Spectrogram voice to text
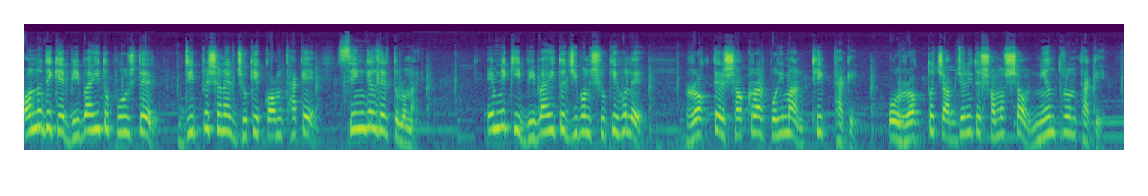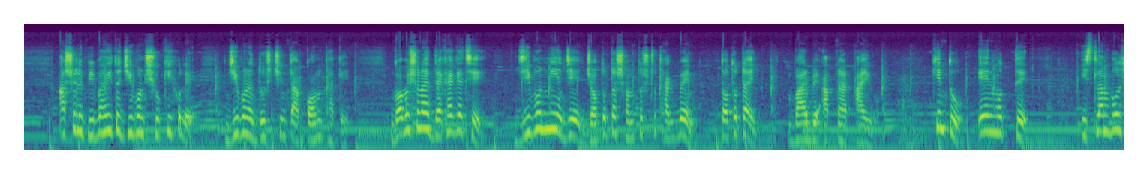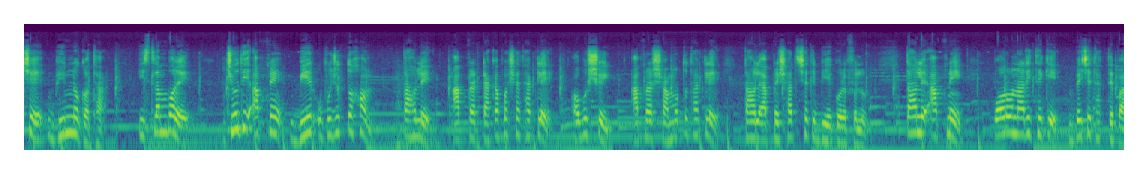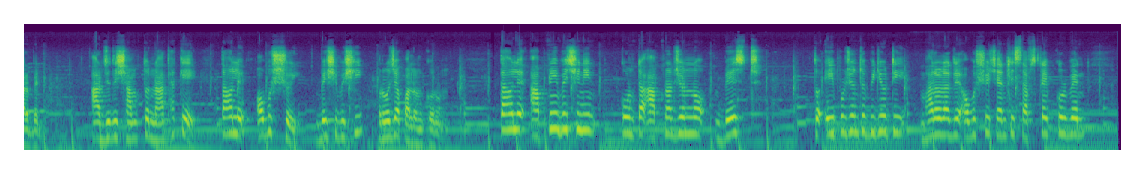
অন্যদিকে বিবাহিত পুরুষদের ডিপ্রেশনের ঝুঁকি কম থাকে সিঙ্গেলদের তুলনায়। এমনি কি বিবাহিত জীবন সুখী হলে রক্তের শর্করার পরিমাণ ঠিক থাকে ও রক্তচাপজনিত সমস্যাও নিয়ন্ত্রণ থাকে? আসলে বিবাহিত জীবন সুখী হলে জীবনে দুশ্চিন্তা কম থাকে। গবেষণায় দেখা গেছে, জীবন নিয়ে যে যতটা সন্তুষ্ট থাকবেন, ততটাই বাড়বে আপনার আয়ু। কিন্তু এর মধ্যে ইসলাম বলছে ভিন্ন কথা। ইসলাম বলে, যদি আপনি বিয়ের উপযুক্ত হন, তাহলে আপনার টাকা পয়সা থাকলে অবশ্যই আপনার সামর্থ্য থাকলে তাহলে আপনি সাথে সাথে বিয়ে করে ফেলুন। তাহলে আপনি পর নারী থেকে বেঁচে থাকতে পারবেন। আর যদি সামর্থ্য না থাকে, তাহলে অবশ্যই বেশি বেশি রোজা পালন করুন। তাহলে আপনি বেছে নিন কোনটা আপনার জন্য বেস্ট তো এই পর্যন্ত ভিডিওটি ভালো লাগলে অবশ্যই চ্যানেলটি সাবস্ক্রাইব করবেন।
